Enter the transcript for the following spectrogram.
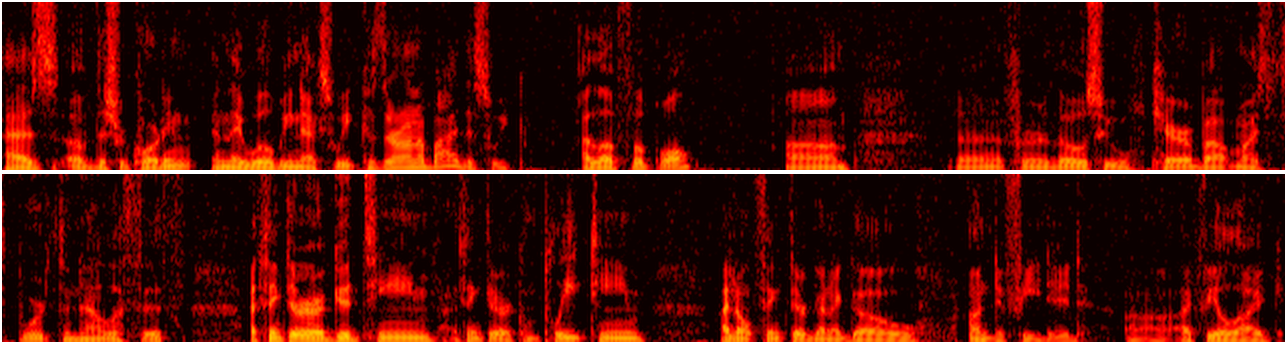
as of this recording, and they will be next week because they're on a bye this week. I love football. Um, uh, for those who care about my sports analysis, I think they're a good team. I think they're a complete team. I don't think they're going to go undefeated. Uh, I feel like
